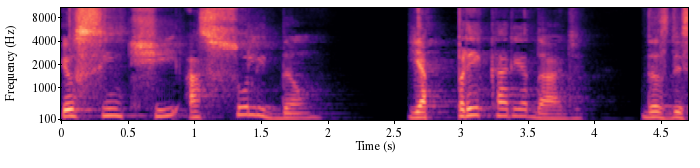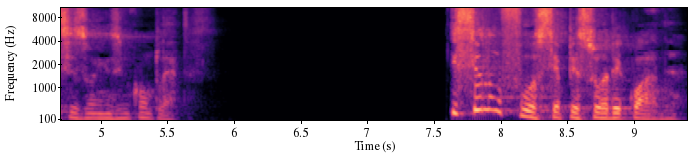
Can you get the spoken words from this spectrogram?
eu senti a solidão e a precariedade das decisões incompletas. E se eu não fosse a pessoa adequada?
